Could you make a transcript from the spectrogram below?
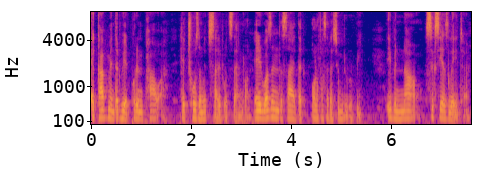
a government that we had put in power had chosen which side it would stand on. And it wasn't the side that all of us had assumed it would be. Even now, six years later,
